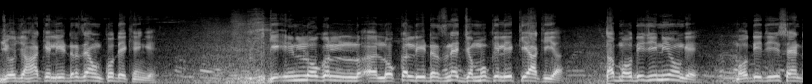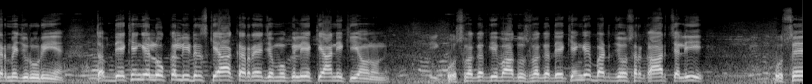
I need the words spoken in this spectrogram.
जो जहाँ के लीडर्स हैं उनको देखेंगे। कि इन लोकल लोकल लीडर्स ने जम्मू के लिए क्या किया? तब मोदी जी नहीं होंगे। मोदी जी सेंटर में ज़रूरी हैं। तब देखेंगे लोकल लीडर्स क्या कर रहे हैं जम्मू के लिए क्या नहीं किया उन्होंने। उस वक्त की बात उस वक्त देखेंगे बट जो सरकार चली उससे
